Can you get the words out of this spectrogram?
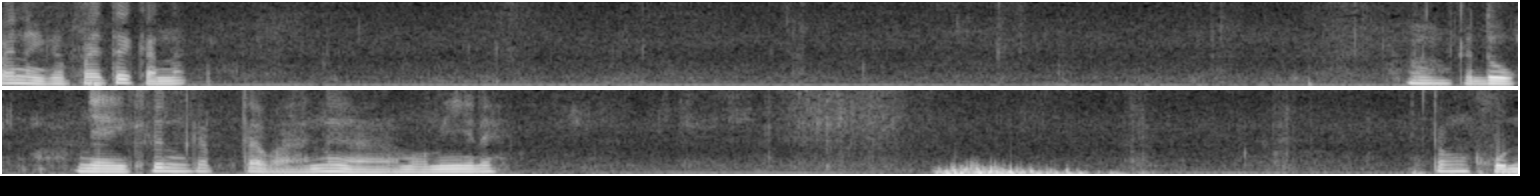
ไปไหนก็ไปด้วยกันนะกระดูกใหญ่ขึ้นครับแต่ว่าเนื้อหมูมีเลย ต้องขุน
